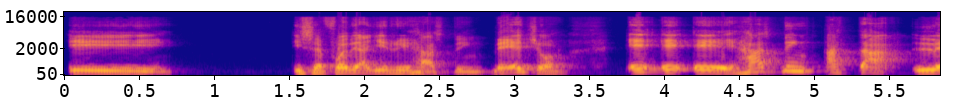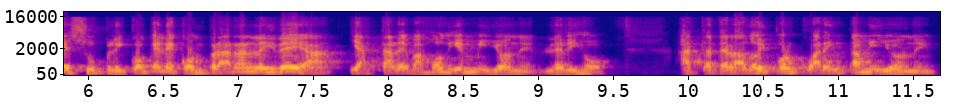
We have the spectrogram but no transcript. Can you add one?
y, se fue de allí Reed Hastings. De hecho, eh, eh, eh, Hastings hasta le suplicó que le compraran la idea y hasta le bajó 10 millones. Le dijo, hasta te la doy por 40 millones.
